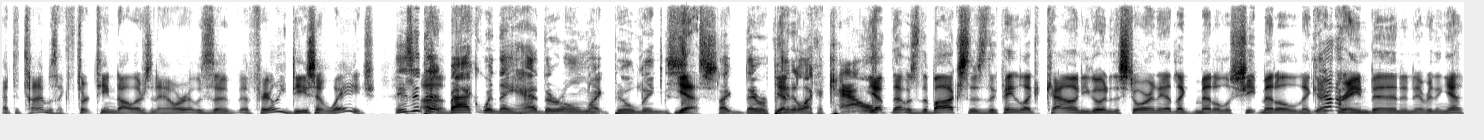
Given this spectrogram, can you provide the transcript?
At the time, it was like thirteen dollars an hour. It was a, a fairly decent wage. Isn't that Uh, back when they had their own like buildings? Yes. Like they were painted like a cow. Yep, that was the box. There's the painted like a cow, and you go into the store and they had like metal, sheet metal, like Yeah. a grain bin and everything. Yeah,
